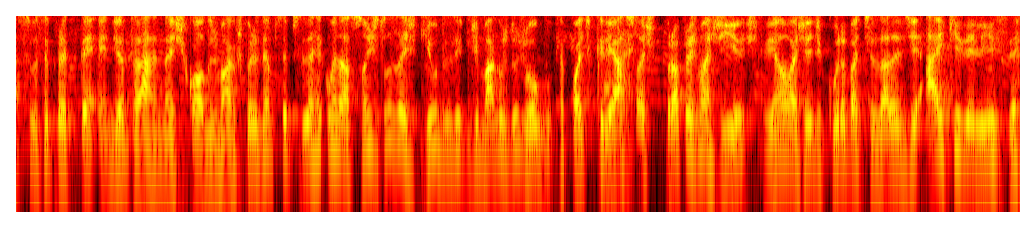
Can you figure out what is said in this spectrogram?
Se você pretende entrar na escola dos magos, por exemplo, você precisa de recomendações de todas as guildas de magos do jogo. Você pode criar suas próprias magias. Criar uma magia de cura batizada de Ai que delícia!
